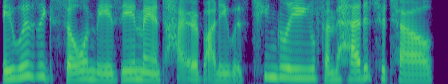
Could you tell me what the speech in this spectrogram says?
it was like so amazing. My entire body was tingling from head to toe.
